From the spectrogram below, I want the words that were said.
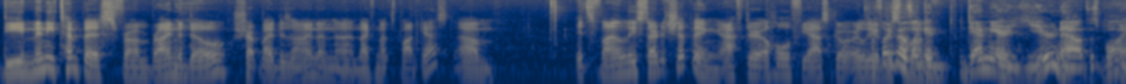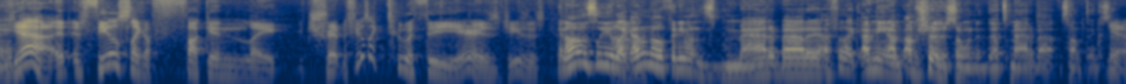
the Mini Tempest from Brian Nadeau, Sharp by Design, and uh, Knife Nuts podcast. Um, it's finally started shipping after a whole fiasco earlier I feel like this that was month. like a damn near a year now at this point. Yeah, it, it feels like a fucking like trip. It feels like two or three years. Jesus. And honestly, like I Um, don't know if anyone's mad about it. I feel like I mean I'm, I'm sure there's someone that's mad about something. Cause it- Yeah.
